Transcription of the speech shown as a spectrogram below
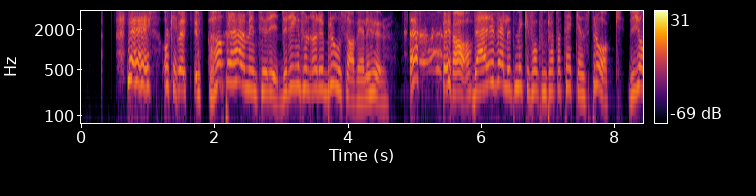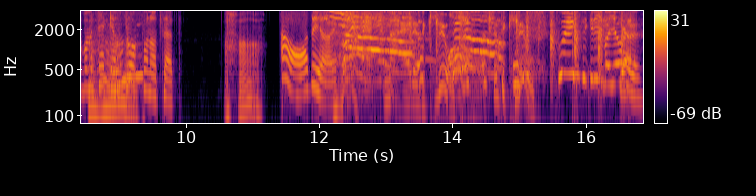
Nej, Okej. Hör på det här om min teori. Du ringer från Örebro sa vi, eller hur? ja. Där är det väldigt mycket folk som pratar teckenspråk. Du jobbar med teckenspråk på något sätt. Aha. Ja, det gör jag. Nej, det är inte klokt. Det är inte klokt. Poäng till Gry, vad gör Ja. du?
